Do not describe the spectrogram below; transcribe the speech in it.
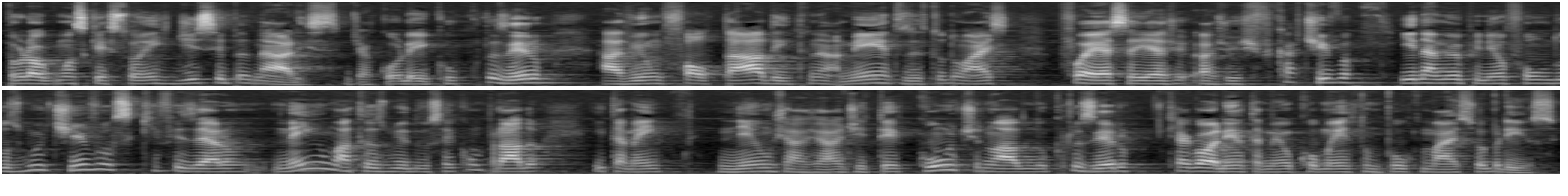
por algumas questões disciplinares. De acordo com o Cruzeiro, haviam faltado em treinamentos e tudo mais. Foi essa a justificativa e, na minha opinião, foi um dos motivos que fizeram nem o Matheus Bidu ser comprado e também nem o Jajá de ter continuado no Cruzeiro, que agora também eu comento um pouco mais sobre isso.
